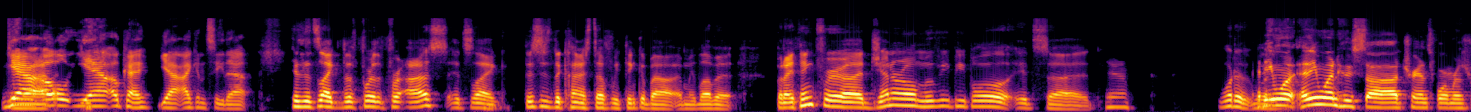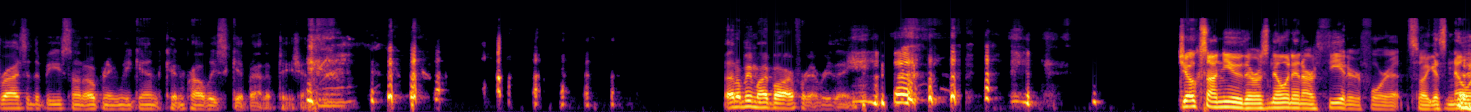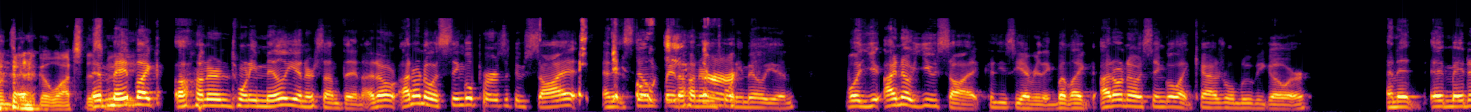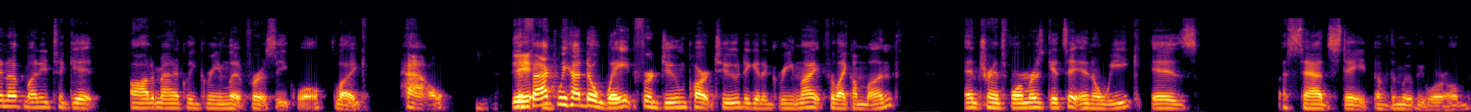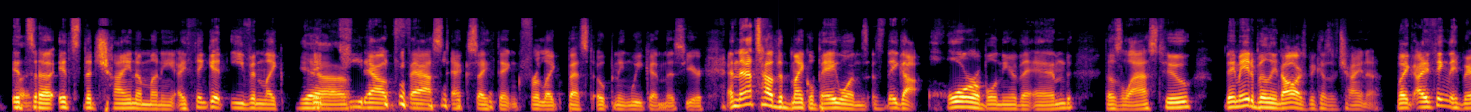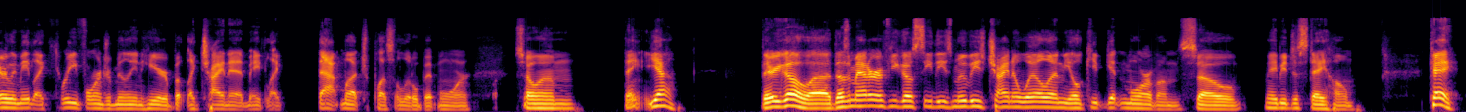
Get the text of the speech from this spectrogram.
Yeah. Oh, yeah. Okay. Yeah, I can see that. Because it's like the for the, for us, it's like this is the kind of stuff we think about and we love it. But I think for uh general movie people, it's uh yeah what, a, what anyone anyone who saw Transformers: Rise of the Beast on opening weekend can probably skip adaptation. That'll be my bar for everything. Jokes on you. There was no one in our theater for it, so I guess no one's gonna go watch this. It movie. made like 120 million or something. I don't. I don't know a single person who saw it, and it still oh, made 120 million. Well, you I know you saw it because you see everything, but like I don't know a single like casual moviegoer, and it it made enough money to get automatically greenlit for a sequel. Like how? The it, fact we had to wait for Dune Part 2 to get a green light for like a month and Transformers gets it in a week is a sad state of the movie world. It's a uh, it's the China money. I think it even like yeah. it keyed out Fast X. I think for like best opening weekend this year, and that's how the Michael Bay ones as they got horrible near the end. Those last two, they made a billion dollars because of China. Like I think they barely made like three four hundred million here, but like China had made like that much plus a little bit more. So um, thank yeah. There you go. Uh, doesn't matter if you go see these movies, China will, and you'll keep getting more of them. So maybe just stay home. Okay.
